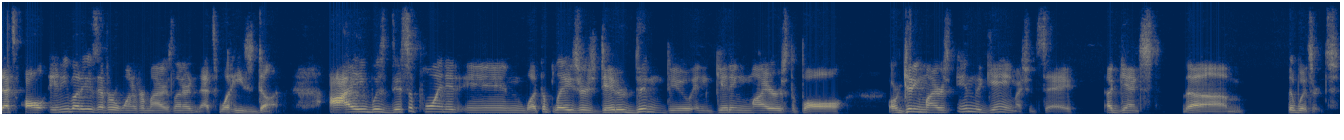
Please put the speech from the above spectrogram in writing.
That's all anybody has ever wanted from Meyers Leonard, and that's what he's done. I was disappointed in what the Blazers did or didn't do in getting Meyers the ball, or getting Meyers in the game, I should say, against um, the Wizards.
